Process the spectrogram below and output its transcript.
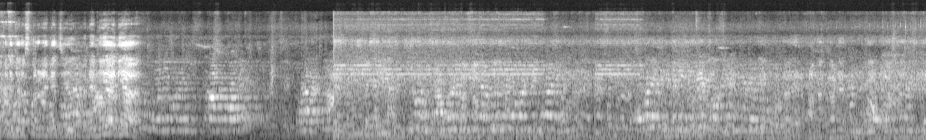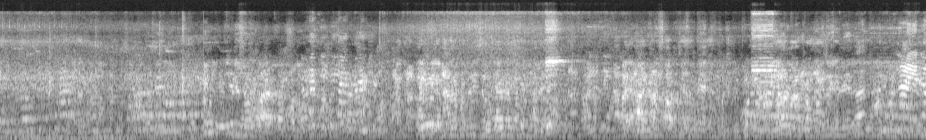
আমার থেকে করে রেখেছি। এটা নিয়ে আয় নিয়ে আয়। না এটা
